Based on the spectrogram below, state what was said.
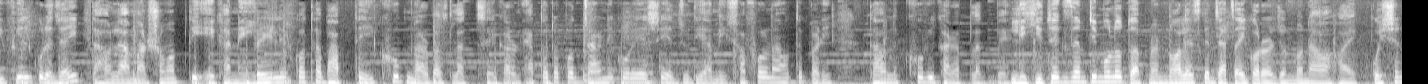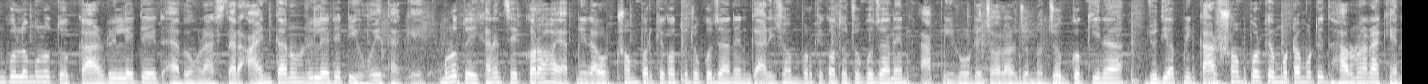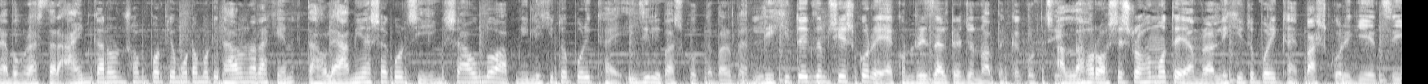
এক্সামটিতেই ফেল করে যাই তাহলে আমার সমাপ্তি এখানেই। ফেইলের কথা ভাবতেই খুব নার্ভাস লাগছে কারণ এতটা পথ জার্নি করে এসে যদি আমি সফল না হতে পারি তাহলে খুবই খারাপ লাগবে। লিখিত এক্সামটি মূলত আপনার নলেজকে যাচাই করার জন্য নেওয়া হয়। কোয়েশ্চেনগুলো মূলত কার রিলেটেড এবং রাস্তার আইন কানুন রিলেটেডই হয়ে থাকে। মূলত এখানে চেক করা হয় আপনি রাউট সম্পর্কে কতটুকু জানেন গাড়ি সম্পর্কে কতটুকু জানেন আপনি রোডে চলার জন্য যোগ্য কিনা যদি আপনি কার সম্পর্কে মোটামুটি ধারণা রাখেন এবং রাস্তার আইন কানুন সম্পর্কে মোটামুটি ধারণা রাখেন তাহলে আমি আশা করছি ইনশাআল্লাহ আপনি লিখিত পরীক্ষায় ইজিলি পাস করতে পারবেন। লিখিত এক্সাম শেষ করে এখন রেজাল্টের জন্য অপেক্ষা করছি। আল্লাহর অশেষ রহমতে আমরা লিখিত পরীক্ষায় পাশ করে গিয়েছি।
